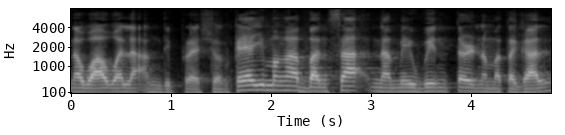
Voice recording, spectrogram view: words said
nawawala ang depression. Kaya yung mga bansa na may winter na matagal,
